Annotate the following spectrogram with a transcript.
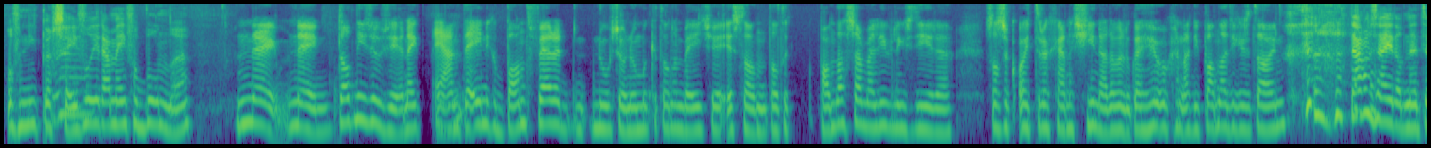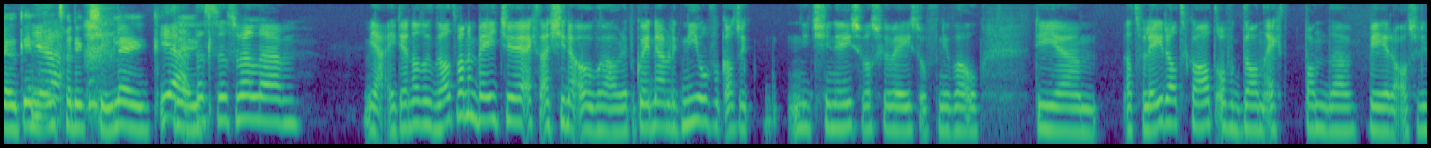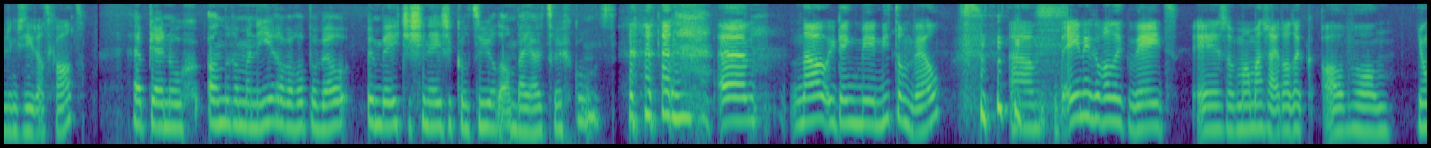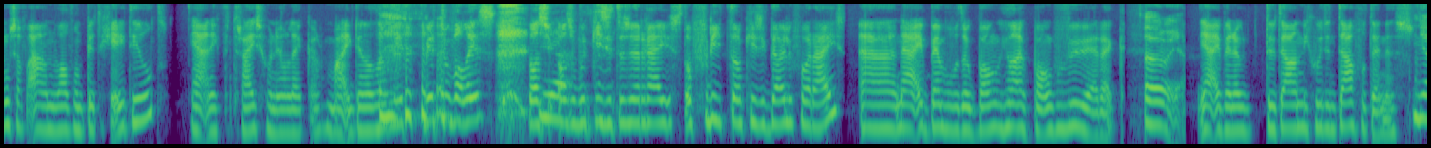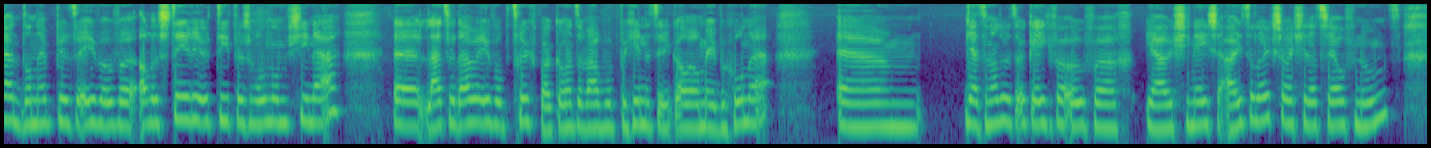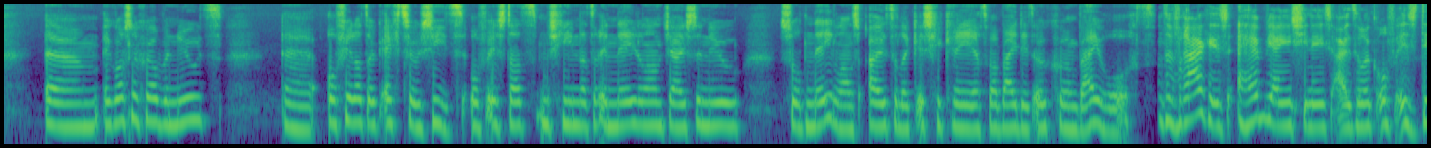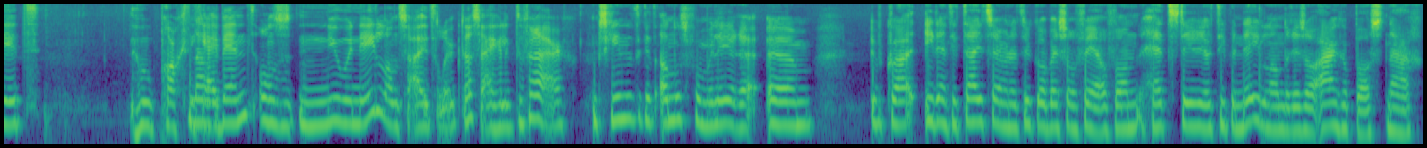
Of niet per se? Voel je daarmee verbonden? Nee, nee, dat niet zozeer. Nee, ja, de enige band verder, zo noem ik het dan een beetje, is dan dat ik panda's zijn mijn lievelingsdieren. Dus als ik ooit terug ga naar China, dan wil ik wel heel graag naar die panda dierentuin. Daarom zei je dat net ook in de introductie. Leuk. Ja, leuk. Dat, is, dat is wel... Um, ja, ik denk dat ik dat wel een beetje echt aan China overhouden heb. Ik weet namelijk niet of ik als ik niet Chinees was geweest, of in ieder geval die, um, dat verleden had gehad, of ik dan echt panda-beren als lievelingsdier had gehad. Heb jij nog andere manieren waarop er wel een beetje Chinese cultuur dan bij jou terugkomt? um, nou, ik denk meer niet dan wel. um, het enige wat ik weet is dat mama zei dat ik al van jongs af aan wel van pittig eten hield. Ja, en ik vind rijst gewoon heel lekker. Maar ik denk dat het meer, meer toeval is. Als, ja. als ik moet kiezen tussen rijst of friet, dan kies ik duidelijk voor rijst. Uh, nou, ik ben bijvoorbeeld ook bang, heel erg bang voor vuurwerk. Oh ja. Ja, ik ben ook totaal niet goed in tafeltennis. Ja, dan heb je het even over alle stereotypes rondom China. Uh, laten we daar weer even op terugpakken. Want daar waren we op het begin natuurlijk al wel mee begonnen. Um, ja, toen hadden we het ook even over jouw Chinese uiterlijk, zoals je dat zelf noemt. Um, ik was nog wel benieuwd uh, of je dat ook echt zo ziet. Of is dat misschien dat er in Nederland juist een nieuw soort Nederlands uiterlijk is gecreëerd waarbij dit ook gewoon bij hoort? De vraag is: heb jij een Chinees uiterlijk of is dit hoe prachtig nou, jij bent, ons nieuwe Nederlandse uiterlijk? Dat is eigenlijk de vraag. Misschien moet ik het anders formuleren. Um, qua identiteit zijn we natuurlijk al best wel ver. Van het stereotype Nederlander is al aangepast naar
